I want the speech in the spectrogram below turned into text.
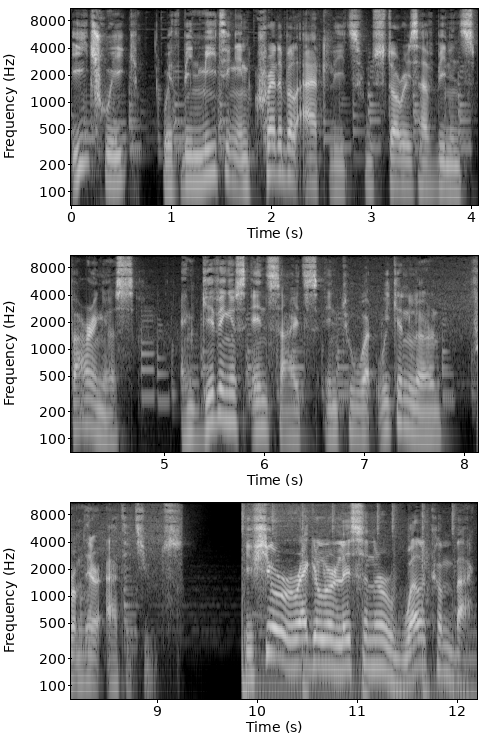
each week we've been meeting incredible athletes whose stories have been inspiring us and giving us insights into what we can learn from their attitudes. If you're a regular listener, welcome back.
